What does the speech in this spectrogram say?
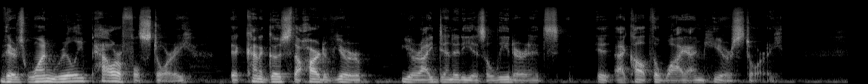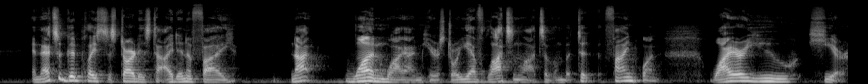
There's one really powerful story that kind of goes to the heart of your your identity as a leader, and it's it, I call it the why I'm here story. And that's a good place to start is to identify not one why I'm here story. You have lots and lots of them, but to find one. Why are you here?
